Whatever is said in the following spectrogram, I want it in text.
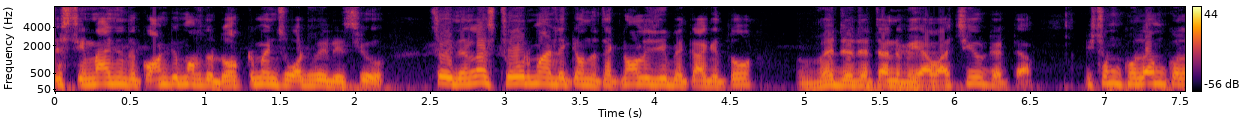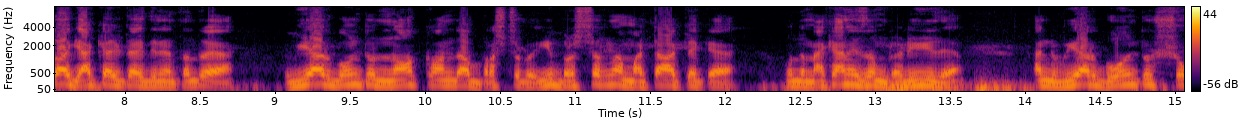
just imagine the quantum of the documents what we receive so ಇದನ್ನೆಲ್ಲ ಸ್ಟೋರ್ ಮಾಡಲಿಕ್ಕೆ ಒಂದು ಟೆಕ್ನಾಲಜಿ ಬೇಕಾಗಿತ್ತು. With it and we have achieve it ಇಷ್ಟೊಂದು ಕುಲಂ ಕುಲಾಗಿ ಯಾಕೆ ಹೇಳ್ತಾ ಇದ್ದೀನಿ ಅಂತಂದರೆ we are going to knock on the ಭ್ರಷ್ಟರು. ಈ ಭ್ರಷ್ಟರನ್ನ ಮಟ್ಟ ಹಾಕ್ಲಿಕ್ಕೆ ಒಂದು ಮೆಕ್ಯಾನಿಸಮ್ ರೆಡಿ ಇದೆ. And we are going to show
